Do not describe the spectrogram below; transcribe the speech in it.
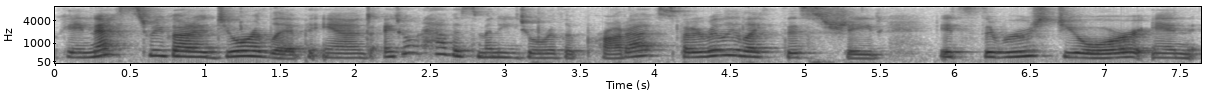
Okay, next we've got a Dior lip, and I don't have as many Dior lip products, but I really like this shade. It's the Rouge Dior in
